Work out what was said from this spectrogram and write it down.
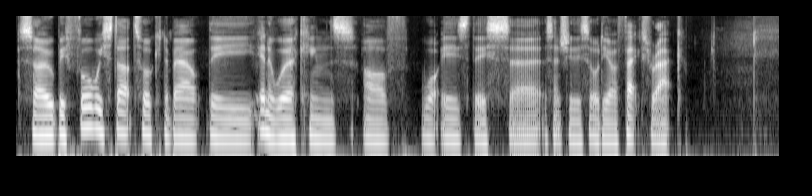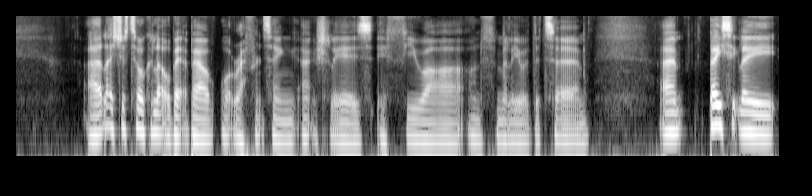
So before we start talking about the inner workings of what is this, uh, essentially this audio effects rack, uh, let's just talk a little bit about what referencing actually is if you are unfamiliar with the term. Um, basically,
